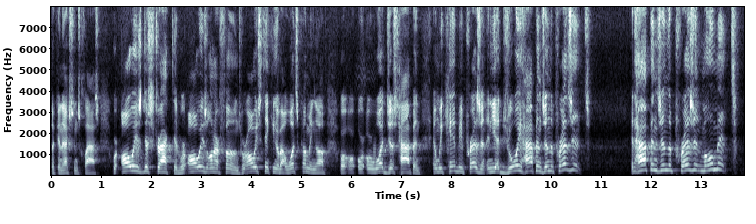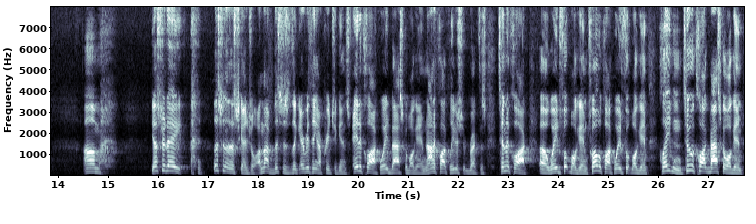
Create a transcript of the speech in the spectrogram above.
the connections class. We're always distracted. We're always on our phones. We're always thinking about what's coming up or, or, or what just happened. And we can't be present. And yet joy happens in the present. It happens in the present moment. Um, yesterday, Listen to the schedule. I'm not, this is like everything I preach against. Eight o'clock, Wade basketball game. Nine o'clock, leadership breakfast. 10 o'clock, uh, Wade football game. 12 o'clock, Wade football game. Clayton, two o'clock basketball game.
